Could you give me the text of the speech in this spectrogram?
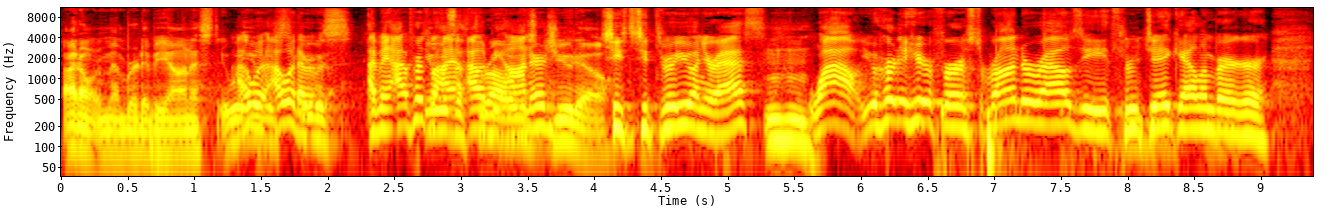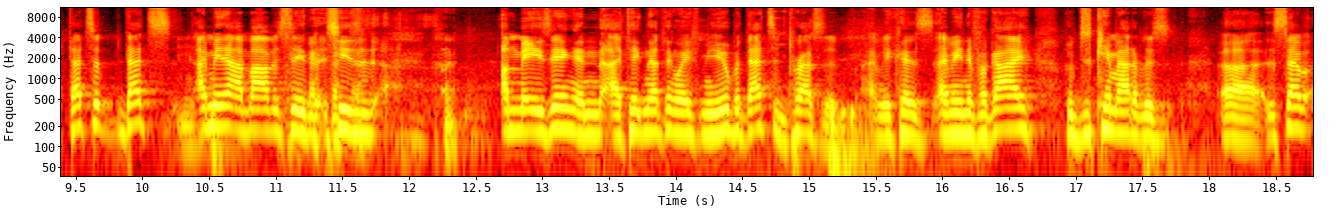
I don't remember to be honest. It, I would. it I would have. was- I mean, first of all, I, I, would be honored. judo. She, she threw you on your ass. Mm-hmm. Wow, you heard it here first. Ronda Rousey threw mm-hmm. Jake Ellenberger. That's a. That's. I mean, I'm obviously she's amazing, and I take nothing away from you, but that's impressive. Because I mean, if a guy who just came out of his uh, seven,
